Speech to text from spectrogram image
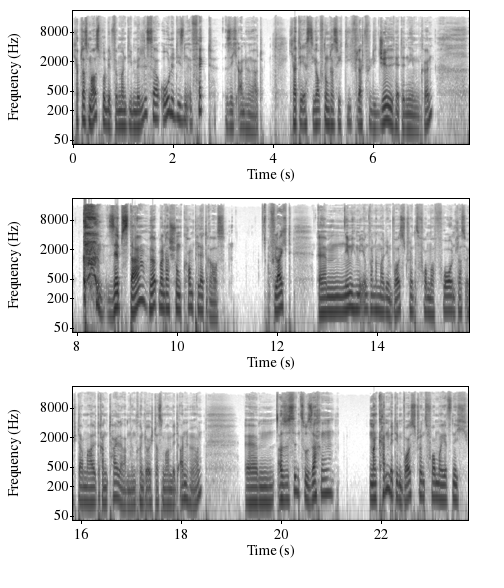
ich habe das mal ausprobiert, wenn man die Melissa ohne diesen Effekt sich anhört. Ich hatte erst die Hoffnung, dass ich die vielleicht für die Jill hätte nehmen können. Selbst da hört man das schon komplett raus. Vielleicht ähm, nehme ich mir irgendwann nochmal den Voice Transformer vor und lasse euch da mal dran teilhaben. Dann könnt ihr euch das mal mit anhören. Ähm, also es sind so Sachen, man kann mit dem Voice Transformer jetzt nicht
